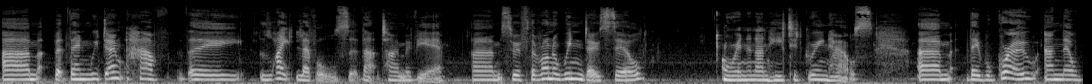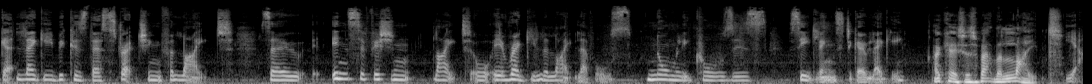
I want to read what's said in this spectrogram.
um, but then we don't have the light levels at that time of year. Um, so if they're on a windowsill or in an unheated greenhouse, um, they will grow and they'll get leggy because they're stretching for light. So insufficient light or irregular light levels normally causes seedlings to go leggy. Okay, so it's about the light. Yeah.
